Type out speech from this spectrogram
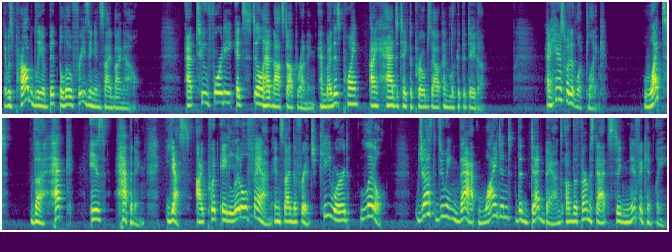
It was probably a bit below freezing inside by now. At 240, it still had not stopped running, and by this point, I had to take the probes out and look at the data. And here's what it looked like. What the heck is happening? Yes, I put a little fan inside the fridge. Keyword, little. Just doing that widened the deadband of the thermostat significantly.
